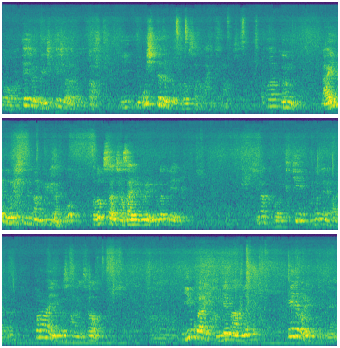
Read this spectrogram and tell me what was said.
어, 퇴직을 일찍 퇴직하다 보니까 이 50대들도 고독사가 많이 늘어나고 있어요. 그만큼 나이든 어르신들만 문제가지고 고독사, 자살률 이런 것들이 심각하고 특히 방금 전에 말했던 코로나19 상황에서 어, 이웃 간의 관계망이 깨져버리기 때문에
